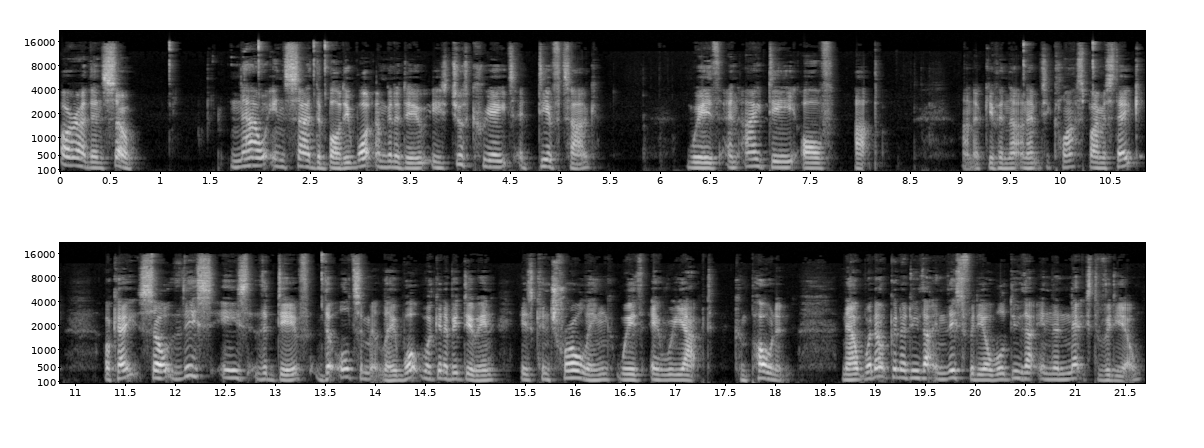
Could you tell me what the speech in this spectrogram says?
All right then, so now inside the body, what I'm going to do is just create a div tag with an ID of app. And I've given that an empty class by mistake. Okay, so this is the div that ultimately what we're going to be doing is controlling with a React component. Now, we're not going to do that in this video. We'll do that in the next video.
